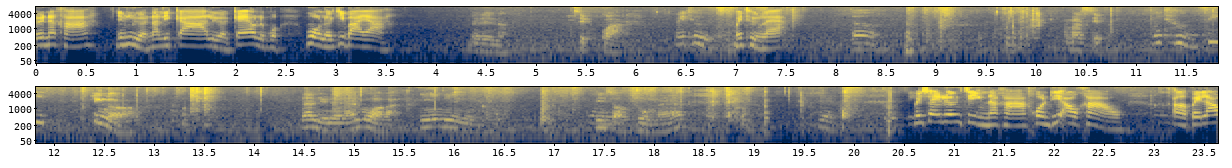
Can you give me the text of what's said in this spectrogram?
ด้วยนะคะ ยังเหลือนาฬิกาเหลือแก้วเหลือหมวกหมวกเหลือกี่ใบอะ ไม่ได้นะสิบกว่า ไม่ถึงไม่ถึงแล้ว เตอร์ประมาณสิบไม่ถึงสิจริงเหรอ นั่นอยู่ในนั้นหมวกอะ นี่นี่นี่มีสองถุงนะเนี่ยไม่ใช่เรื่องจริงนะคะ คนที่เอาข่าว เออไปเล่า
